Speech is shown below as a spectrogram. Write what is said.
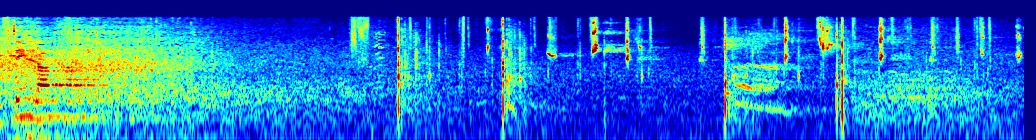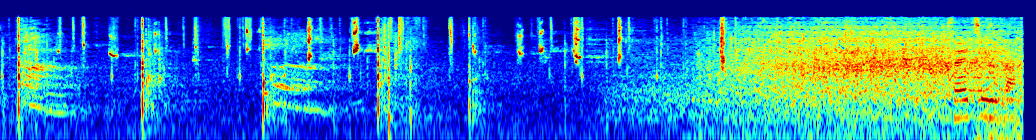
Fifteen love. Thirty love.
